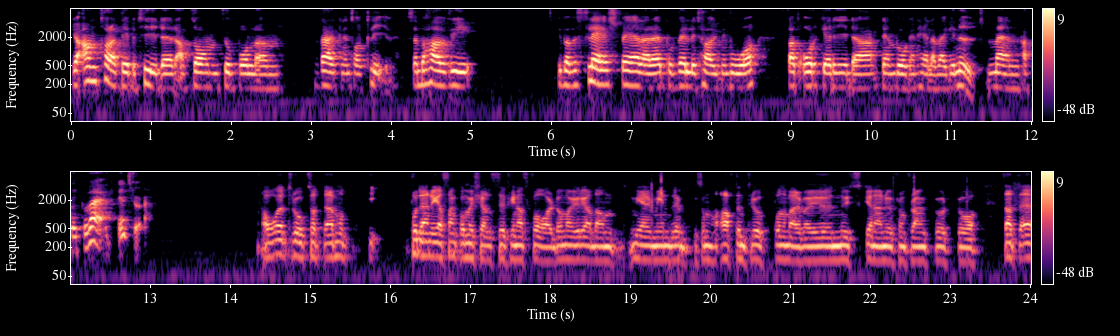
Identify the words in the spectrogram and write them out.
jag antar att det betyder att de fotbollen verkligen tar kliv. Sen behöver vi, vi behöver fler spelare på väldigt hög nivå för att orka rida den vågen hela vägen ut. Men att det är på väg, det tror jag. Ja, jag tror också att däremot på den resan kommer Chelsea finnas kvar. De har ju redan mer eller mindre liksom haft en trupp och de värvar ju Nysken här nu från Frankfurt. Och, så att, eh,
